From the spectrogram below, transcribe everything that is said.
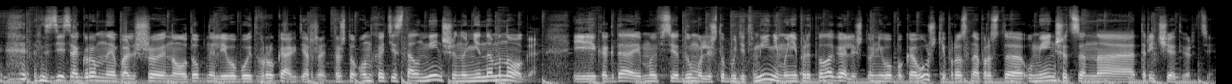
Здесь огромное большое, но удобно ли его будет в руках держать? То, что он хоть и стал меньше, но не намного. И когда мы все думали, что будет мини, мы не предполагали, что у него боковушки просто-напросто уменьшатся на три четверти.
